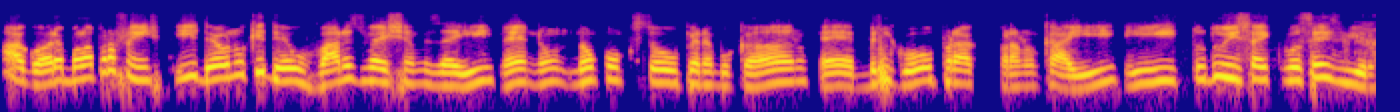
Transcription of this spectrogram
agora é bola pra frente. E deu no que deu. Vários vexames aí, né? Não, não conquistou o Pernambucano, é, brigou pra não cair e tudo isso aí que vocês viram.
